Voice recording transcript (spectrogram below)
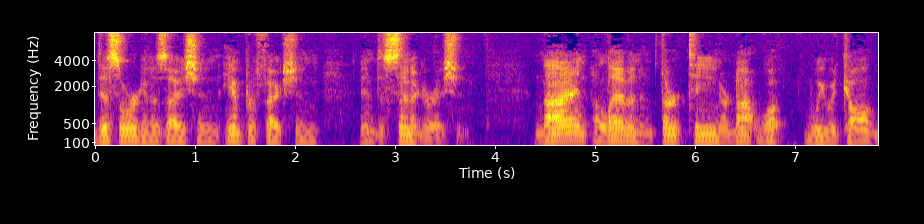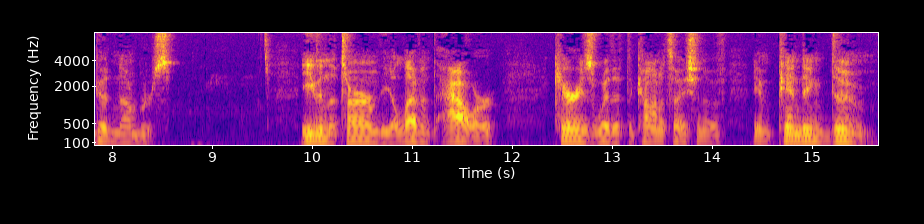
disorganization, imperfection, and disintegration. 9, 11, and 13 are not what we would call good numbers. Even the term the 11th hour carries with it the connotation of impending doom.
